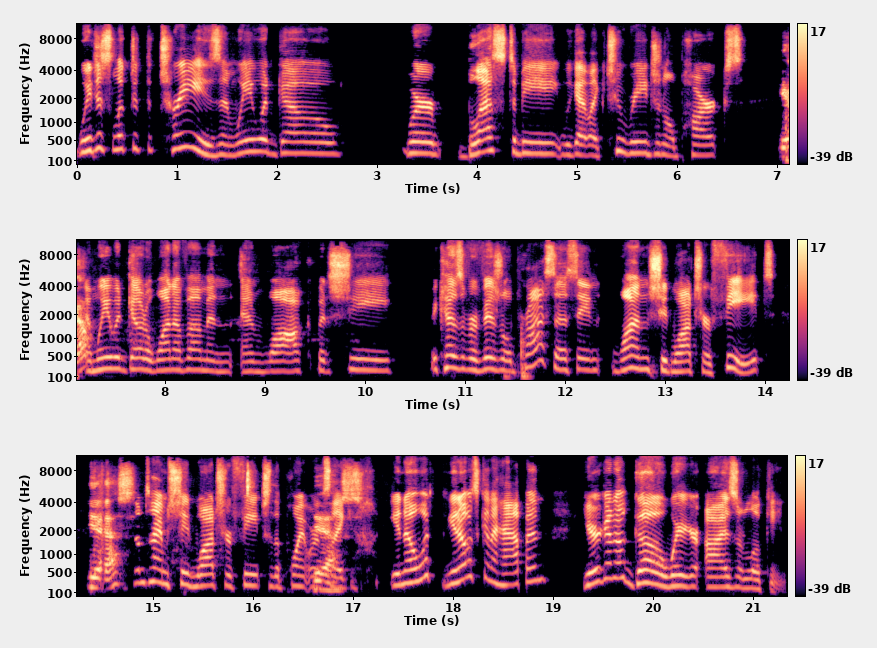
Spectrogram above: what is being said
we just looked at the trees, and we would go. We're blessed to be. We got like two regional parks, yeah, and we would go to one of them and and walk. But she, because of her visual processing, one she'd watch her feet Yes. Sometimes she'd watch her feet to the point where yes. it's like, you know what? You know what's going to happen? You're going to go where your eyes are looking.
